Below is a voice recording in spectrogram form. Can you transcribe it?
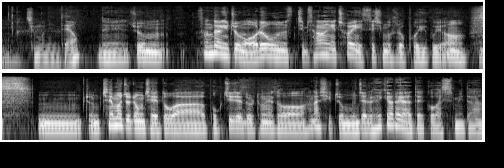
음, 질문인데요. 네, 좀 상당히 좀 어려운 지금 상황에 처해 있으신 것으로 보이고요. 음, 좀 채무 조정 제도와 복지 제도를 통해서 하나씩 좀 문제를 해결해야 될 것 같습니다.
